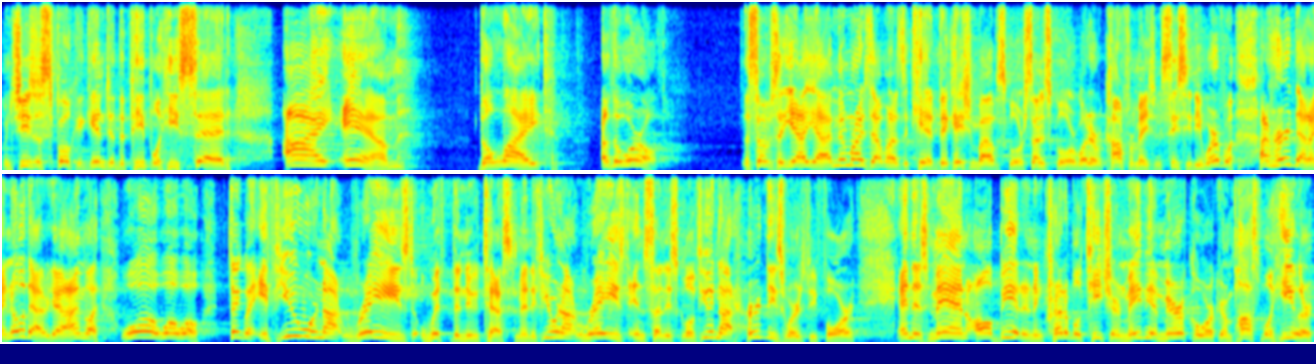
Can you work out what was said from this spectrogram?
When Jesus spoke again to the people, he said, I am the light of the world. Some say, yeah, yeah, I memorized that when I was a kid, vacation Bible school or Sunday school or whatever, confirmation, CCD, wherever. I've heard that, I know that. Yeah, I'm like, whoa, whoa, whoa. Think about it. If you were not raised with the New Testament, if you were not raised in Sunday school, if you had not heard these words before, and this man, albeit an incredible teacher and maybe a miracle worker and possible healer,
